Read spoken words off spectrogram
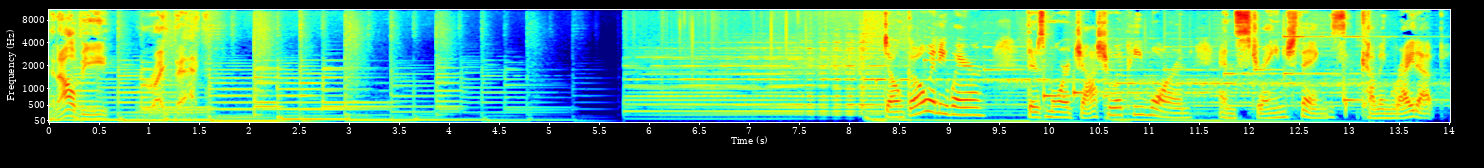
and I'll be right back. Don't go anywhere. There's more Joshua P. Warren and strange things coming right up.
